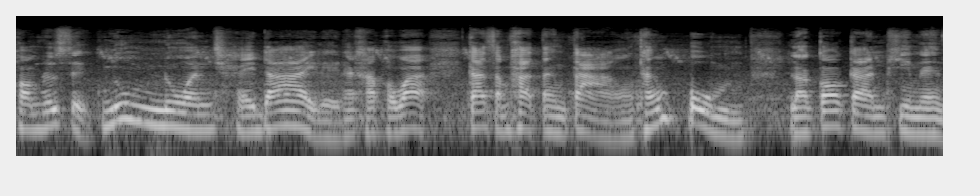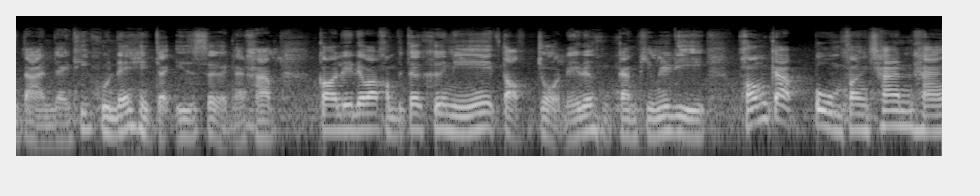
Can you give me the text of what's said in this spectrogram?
ความรู้สึกนุ่มนวลใช้ได้เลยนะครับ เพราะว่าการสัมผัสต่างๆ ทั้งปุ่ม แล้วก็การพิมพ์ต่างๆ อย่างที่คุณได้เห็นจาก Insert นะครับ ก็เรียกได้ว่าคอมพิวเตอร์เครื่องนี้ตอบโจทย์ในเรื่องของการพิมพ์ได้ดี พร้อมกับปุ่มฟังก์ชันทั้ง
